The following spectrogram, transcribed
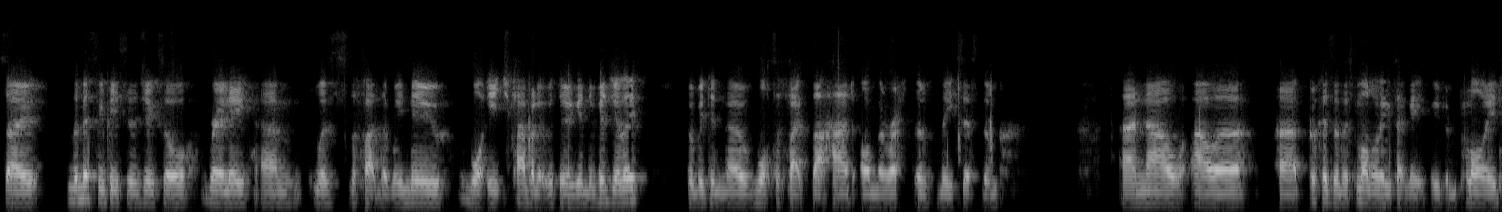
So the missing piece of the jigsaw really um, was the fact that we knew what each cabinet was doing individually, but we didn't know what effect that had on the rest of the system. And now our, uh, because of this modeling technique we've employed,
